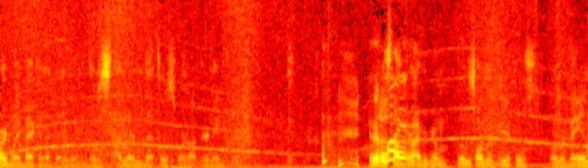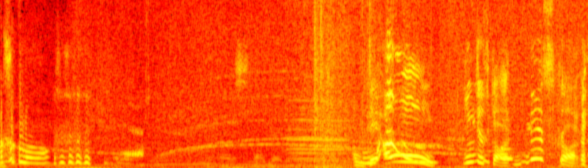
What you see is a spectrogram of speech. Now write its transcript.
hard way back in the day when those I learned that those were not grenade proof. and then I stopped driving them, those armored vehicles, armored vans. Oh. yeah. That was great. Oh, di- oh! You just got missed it.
